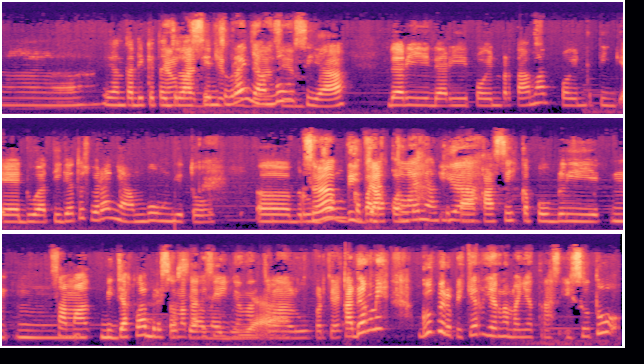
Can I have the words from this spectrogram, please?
Nah, yang tadi kita Yang jelasin tadi kita sebenarnya nyambung jelasin. sih ya. Dari dari poin pertama, poin ketiga, eh dua tiga tuh sebenarnya nyambung gitu. Eh, berujung kepada konten yang kita iya. kasih ke publik. Mm-mm. Sama- bijaklah Sama bersosial tadi sih jangan media. terlalu percaya. Kadang nih gue berpikir yang namanya trust isu tuh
